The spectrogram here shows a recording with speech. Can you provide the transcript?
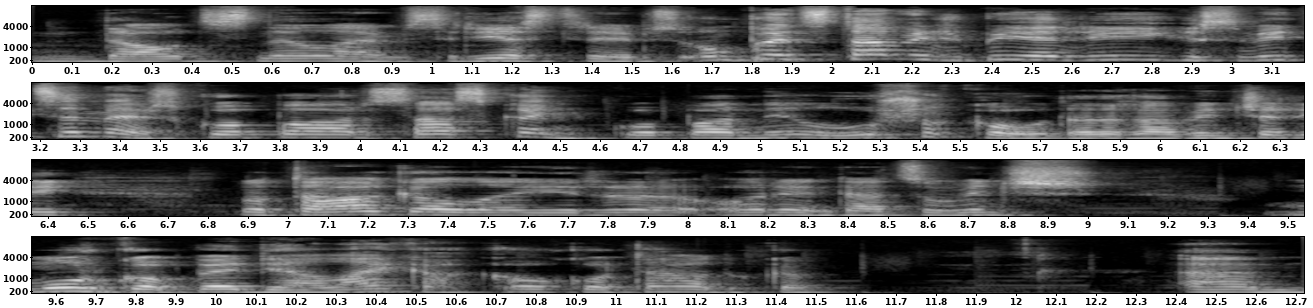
daudzas nelaimes ir iestrēbis. Un pēc tam viņš bija Rīgas vicemērs kopā ar Saskaņu, kopā ar Nilu Ušakovu. Tad viņš arī no tā gala ir orientēts, un viņš murgo pēdējā laikā kaut ko tādu, ka um,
